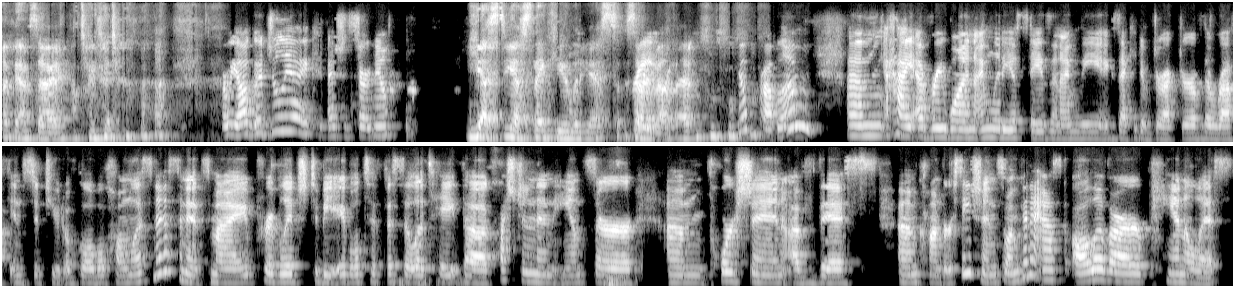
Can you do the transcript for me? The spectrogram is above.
Okay, I'm sorry. I'll turn it. Are we all good, Julia? I, I should start now. Yes, yes. Thank you, Lydia. Sorry Great. about that. No problem. Um, hi, everyone. I'm Lydia Stazen, and I'm the executive director of the Rough Institute of Global Homelessness. And it's my privilege to be able to facilitate the question and answer um, portion of this um, conversation. So I'm going to ask all of our panelists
